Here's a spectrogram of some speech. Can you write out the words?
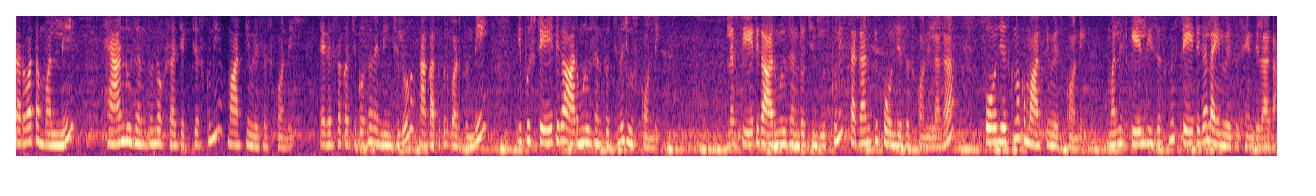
తర్వాత మళ్ళీ హ్యాండ్ లూజ్ ఎంత ఉందో ఒకసారి చెక్ చేసుకుని మార్కింగ్ వేసేసుకోండి. ఎగస్ట్రా ఖర్చు కోసం రెండు ఇంచులు నాకు అతుకులు పడుతుంది. ఇప్పుడు స్ట్రేట్గా ఆర్మ్ లూజ్ ఎంత వచ్చిందో చూసుకోండి. ఇలా స్ట్రేట్గా ఆర్మ్ లూజ్ ఎంత వచ్చిందో చూసుకుని సగానికి ఫోల్డ్ చేసేసుకోండి ఇలాగా. ఫోల్డ్ చేసుకుని ఒక మార్కింగ్ వేసుకోండి. మళ్ళీ స్కేల్ తీసేసుకుని స్ట్రేట్గా లైన్ వేసేసేయండి ఇలాగా.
